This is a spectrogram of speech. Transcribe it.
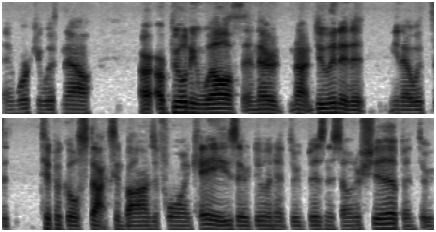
and working with now are, are building wealth and they're not doing it at, you know, with the typical stocks and bonds of 401ks. They're doing it through business ownership and through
